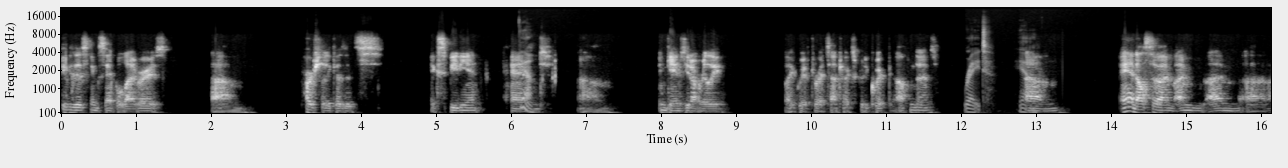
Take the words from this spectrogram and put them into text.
existing sample libraries um, partially because it's expedient and um, in games you don't really like we have to write soundtracks pretty quick oftentimes Right. Yeah. um, and also i'm i'm i'm uh,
